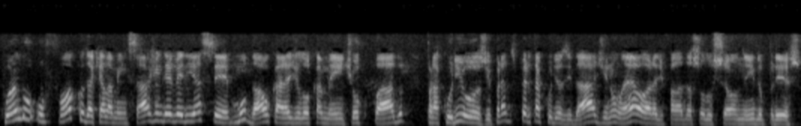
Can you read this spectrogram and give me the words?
Quando o foco daquela mensagem deveria ser mudar o cara de loucamente ocupado para curioso. E para despertar curiosidade, não é hora de falar da solução nem do preço.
